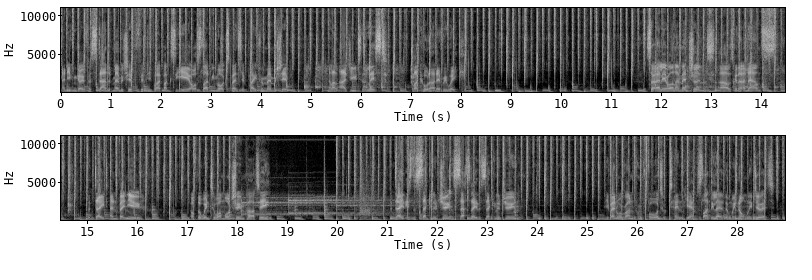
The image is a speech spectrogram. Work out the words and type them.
And you can go for standard membership, 55 bucks a year, or slightly more expensive patron membership, and I'll add you to the list that I call out every week. So earlier on, I mentioned uh, I was going to announce the date and venue of the Winter One More Tune party. The date is the 2nd of June, Saturday, the 2nd of June. The event will run from 4 till 10 pm, slightly later than we normally do it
